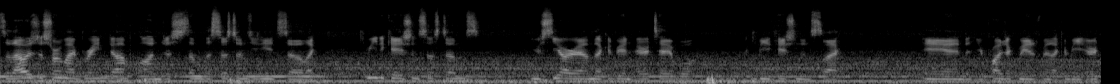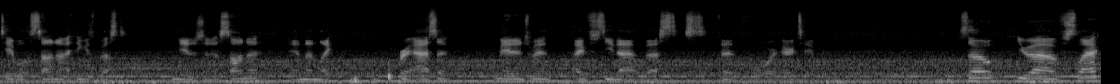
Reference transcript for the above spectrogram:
So that was just sort of my brain dump on just some of the systems you need. So like communication systems, your CRM, that could be an Airtable, a communication in Slack, and your project management, that could be Airtable, Asana, I think is best managed in Asana, and then like for asset management, I see that best fit for Airtable. So you have Slack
